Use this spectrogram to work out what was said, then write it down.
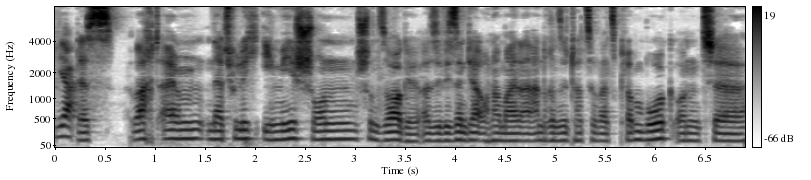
Ja. Das macht einem natürlich irgendwie schon, schon Sorge. Also wir sind ja auch nochmal in einer anderen Situation als Kloppenburg und äh,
